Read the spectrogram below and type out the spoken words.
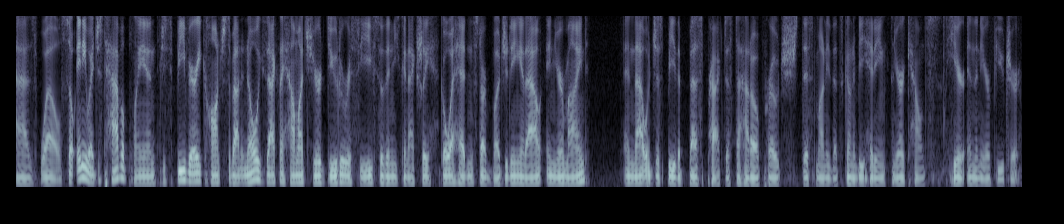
as well. So, anyway, just have a plan. Just be very conscious about it. Know exactly how much you're due to receive so then you can actually go ahead and start budgeting it out in your mind. And that would just be the best practice to how to approach this money that's going to be hitting your accounts here in the near future.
